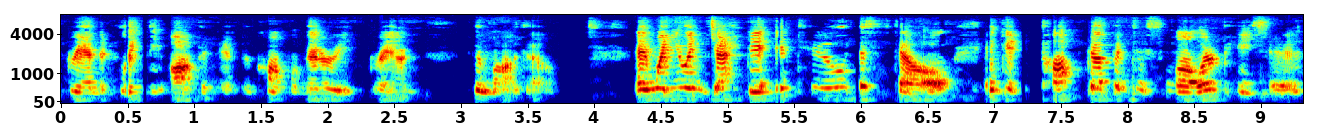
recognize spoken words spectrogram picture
strand that's like the opposite, the complementary strand to MAGO. And when you inject it into the cell, it gets chopped up into smaller pieces,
